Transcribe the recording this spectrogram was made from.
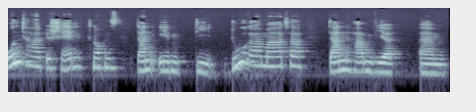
unterhalb des Schädelknochens dann eben die Dura mater, dann haben wir ähm,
